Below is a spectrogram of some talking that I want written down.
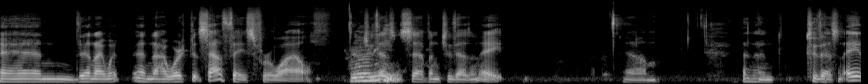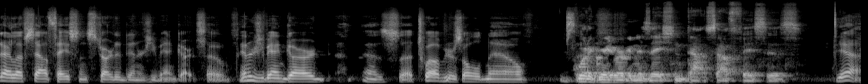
And then I went and I worked at Southface for a while, in Oh, neat. 2007, 2008. Um, and then 2008, I left Southface and started Energy Vanguard. So Energy Vanguard is uh, 12 years old now. What a great organization that Southface is. Yeah.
